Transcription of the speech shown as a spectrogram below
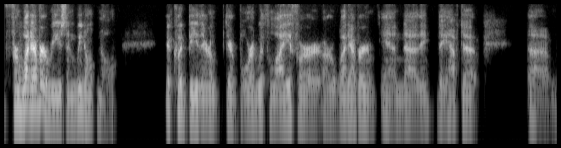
for whatever reason we don't know it could be they're they're bored with life or or whatever and uh, they they have to um,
